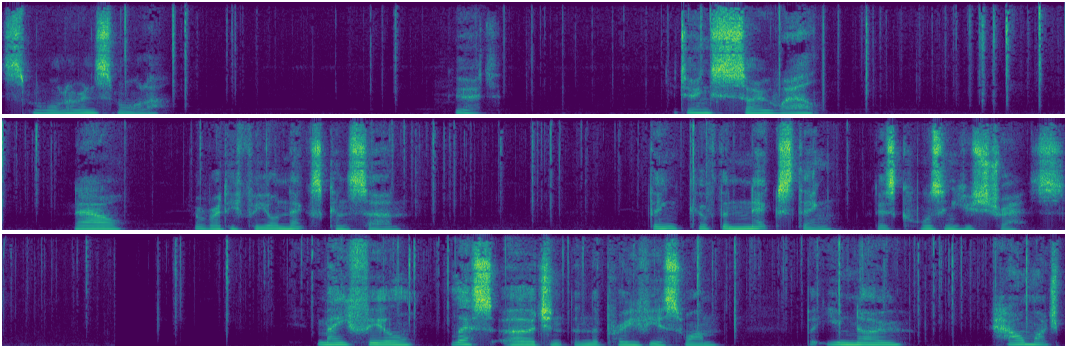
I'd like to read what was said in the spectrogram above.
smaller and smaller. Good. You're doing so well. Now you're ready for your next concern. Think of the next thing that is causing you stress. It may feel less urgent than the previous one, but you know how much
